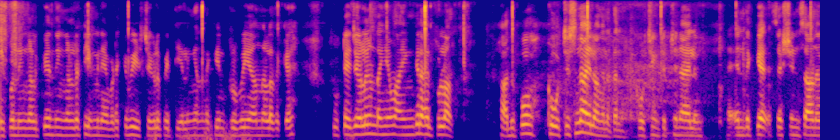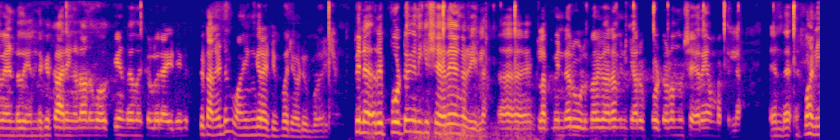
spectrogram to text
ഇപ്പം നിങ്ങൾക്ക് നിങ്ങളുടെ ടീമിന് എവിടെയൊക്കെ വീഴ്ചകൾ പറ്റി അല്ലെങ്കിൽ എന്തൊക്കെ ഇമ്പ്രൂവ് ചെയ്യാന്നുള്ളതൊക്കെ ഫുട്ടേജുകൾ ഉണ്ടെങ്കിൽ ഭയങ്കര ഹെൽപ്ഫുൾ ആണ്. അതിപ്പോൾ കോച്ചസിനായാലും അങ്ങനെ തന്നെ. കോച്ചിങ് ടിപ്സിനായാലും എന്തൊക്കെ സെഷൻസ് ആണ് വേണ്ടത് എന്തൊക്കെ കാര്യങ്ങളാണ് വർക്ക് ചെയ്യേണ്ടത് എന്നൊക്കെ ഉള്ള ഒരു ഐഡിയ കിട്ടാനായിട്ട് ഭയങ്കരമായിട്ട് ഈ പരിപാടി ഉപകരിക്കും. പിന്നെ റിപ്പോർട്ട് എനിക്ക് ഷെയർ ചെയ്യാൻ കഴിയില്ല. ക്ലബിന്റെ റൂൾ പ്രകാരം എനിക്ക് ആ റിപ്പോർട്ടുകളൊന്നും ഷെയർ ചെയ്യാൻ പറ്റില്ല. എന്റെ പണി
